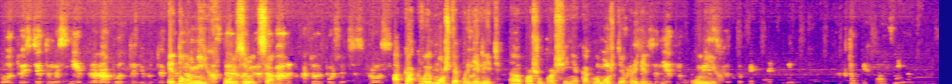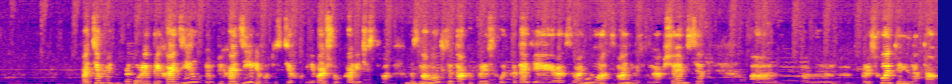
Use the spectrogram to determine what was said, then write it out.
Вот, то есть это мы с ней проработали. Вот это, это у них пользуются. Товар, который пользуется спросом. А как вы можете определить, вот. прошу прощения, как вы можете определить? Нет, ну, у них. Кто приходил, кто приходил, по тем людям, которые приходил, приходили вот из тех небольшого количества, в основном все так и происходит. Когда я ей звоню, отзваниваюсь, мы общаемся, а, происходит именно так,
